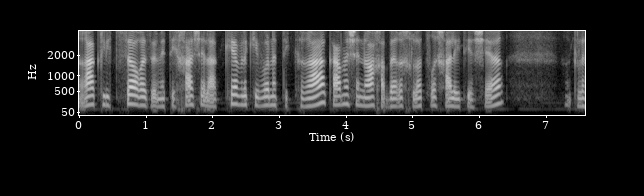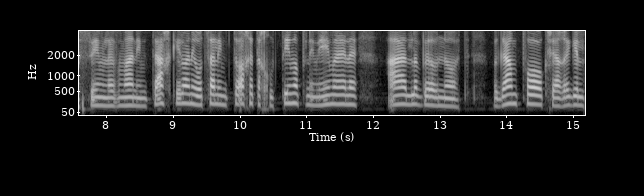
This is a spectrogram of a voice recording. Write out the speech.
רק ליצור איזו מתיחה של העקב לכיוון התקרה, כמה שנוח הברך לא צריכה להתיישר. רק לשים לב מה נמתח, כאילו אני רוצה למתוח את החוטים הפנימיים האלה עד לבעונות. וגם פה, כשהרגל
